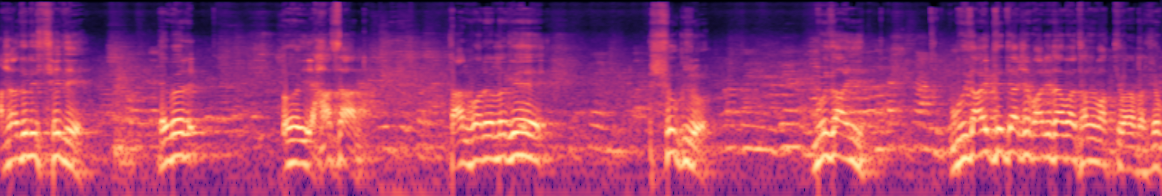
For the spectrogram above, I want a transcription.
আসাদুলের ছেলে। এবার ওই হাসান তারপরে হলো গিয়ে শুক্র মুজাহিদ। মুজাহিদ যদি আসে বাড়ি না পায় তাহলে মারতে পারে না কেউ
